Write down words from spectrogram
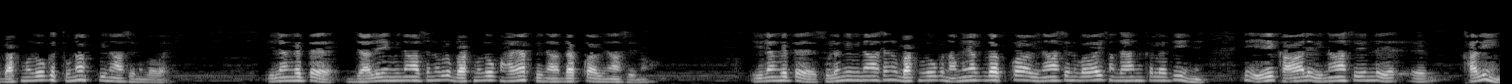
බ්‍රහ්ම ලෝක තුනක් විනාශ වෙන බවයි. ඊළඟට ජලයෙන් විනාශ වෙනකොට බ්‍රහ්ම ලෝක හයක් විනාශ දක්වා විනාශ වෙනවා. ඊළඟට සුළඟ විනාශ වෙන බ්‍රහ්ම ලෝක 9ක් දක්වා විනාශ වෙන බවයි සඳහන් කරලා තියෙන්නේ. ඉතින් ඒ කාලේ විනාශ වෙන්න කලින්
